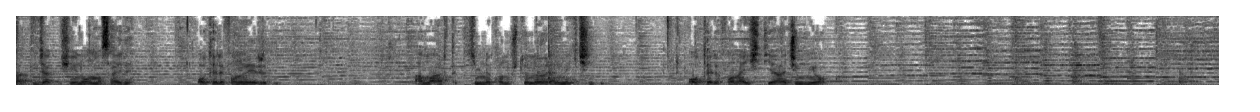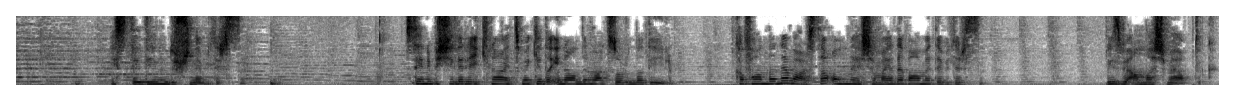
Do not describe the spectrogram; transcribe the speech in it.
Saklayacak bir şeyin olmasaydı o telefonu verirdim. Ama artık kimle konuştuğunu öğrenmek için o telefona ihtiyacım yok. İstediğini düşünebilirsin. Seni bir şeylere ikna etmek ya da inandırmak zorunda değilim. Kafanda ne varsa onunla yaşamaya devam edebilirsin. Biz bir anlaşma yaptık.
